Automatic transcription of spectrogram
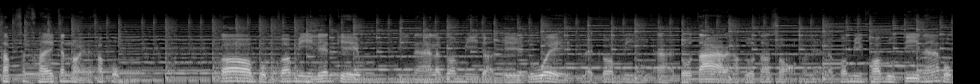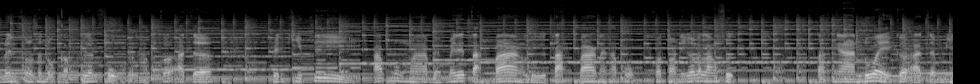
Subscribe กันหน่อยนะครับผม ก็ผมก็มีเล่นเกมมีนะ แล้วก็มี .a ด้วย แล้วก็มีอ่าโดตานะครับโดตาสองนั่นแหละ แล้วก็มีคอฟดูตี้นะ ผมเล่นสนุกสนุกกับเพื่อนฝูงนะครับ ก็อาจจะ เป็นคลิปที่อัพลงมาแบบไม่ได้ตัดบ้างหรือตัดบ้างนะครับผมก็ตอนนี้ก็กำลังฝึกตัดงานด้วยก็อาจจะมี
